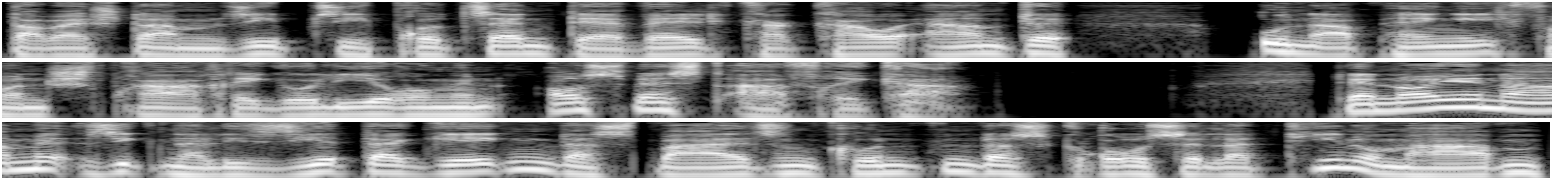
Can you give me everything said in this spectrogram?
Dabei stammen 70 Prozent der Weltkakaoernte unabhängig von Sprachregulierungen aus Westafrika. Der neue Name signalisiert dagegen, dass Balsenkunden das große Latinum haben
